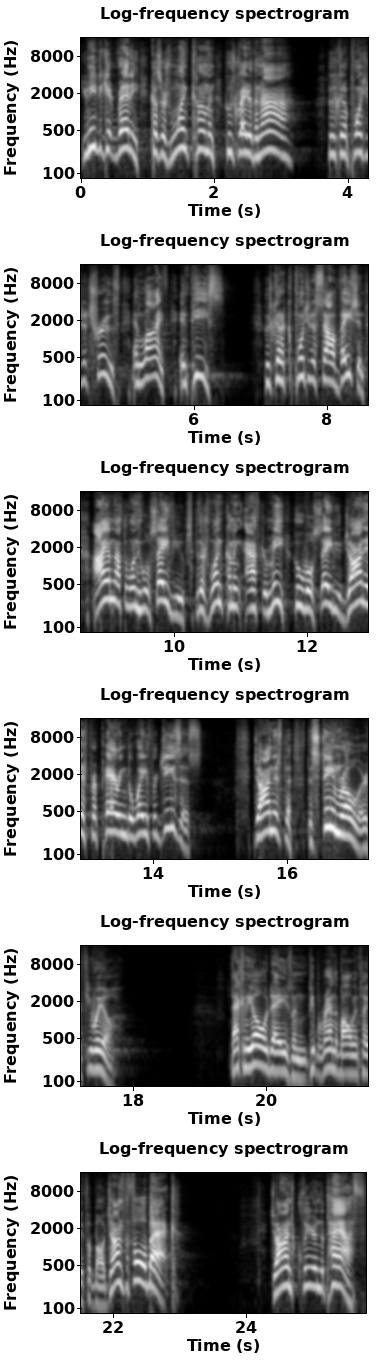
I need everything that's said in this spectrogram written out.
You need to get ready because there's one coming who's greater than I, who's going to point you to truth and life and peace, who's going to point you to salvation. I am not the one who will save you, but there's one coming after me who will save you. John is preparing the way for Jesus. John is the, the steamroller, if you will. Back in the old days when people ran the ball and played football, John's the fullback. John's clearing the path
